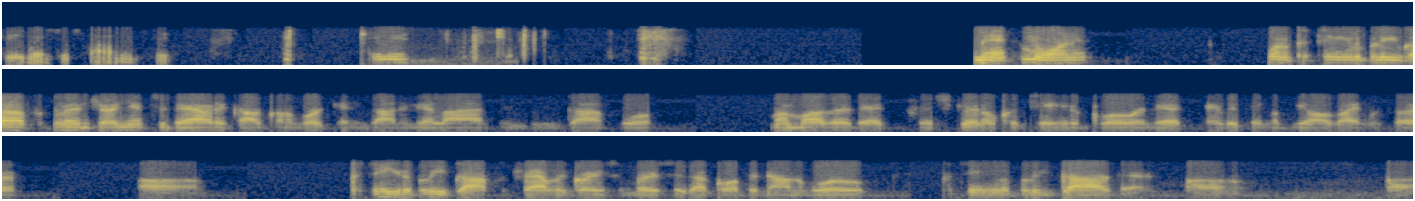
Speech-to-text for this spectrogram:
3, verses 5 and 6. Amen. Man, good morning. I want to continue to believe God for Glenn Jr. today, that God's going to work things out in their lives, and believe God for my mother that her strength will continue to grow and that everything will be all right with her. Uh, continue to believe God for traveling grace and mercy as I go up and down the world. Continue to believe God that uh, uh,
